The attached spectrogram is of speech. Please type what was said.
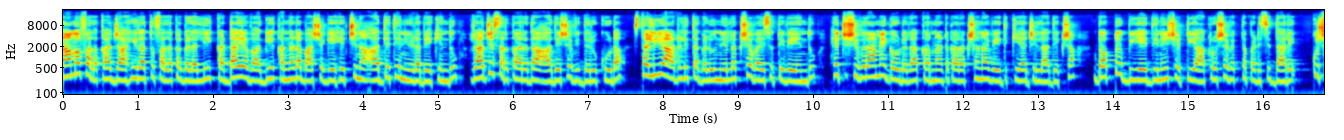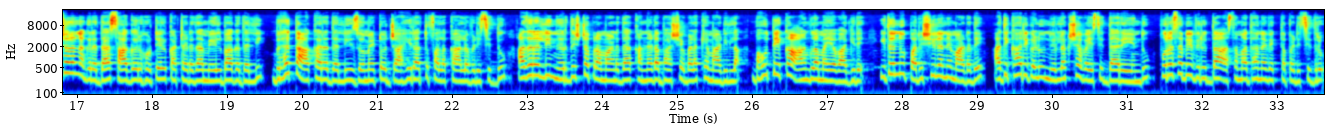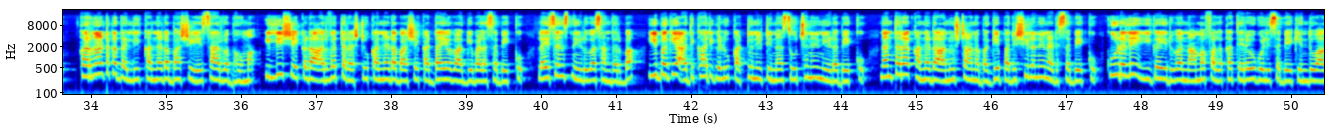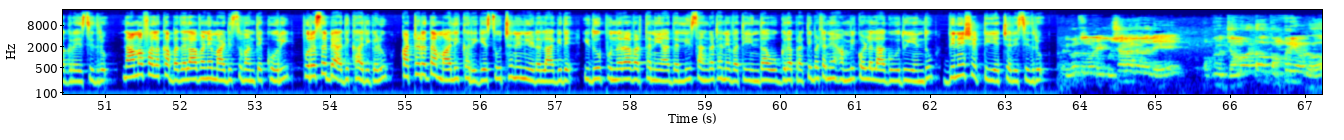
ನಾಮಫಲಕ, ಜಾಹೀರಾತು ಫಲಕಗಳಲ್ಲಿ ಕಡ್ಡಾಯವಾಗಿ ಕನ್ನಡ ಭಾಷೆಗೆ ಹೆಚ್ಚಿನ ಆದ್ಯತೆ ನೀಡಬೇಕೆಂದು ರಾಜ್ಯ ಸರ್ಕಾರದ ಆದೇಶವಿದ್ದರೂ ಕೂಡ ಸ್ಥಳೀಯ ಆಡಳಿತಗಳು ನಿರ್ಲಕ್ಷ್ಯ ವಹಿಸುತ್ತಿವೆ ಎಂದು ಎಚ್. ಶಿವರಾಮೇಗೌಡರ ಕರ್ನಾಟಕ ರಕ್ಷಣಾ ವೇದಿಕೆಯ ಜಿಲ್ಲಾಧ್ಯಕ್ಷ ಡಾಕ್ಟರ್ ಬಿಎ ದಿನೇಶ್ ಶೆಟ್ಟಿ ಆಕ್ರೋಶ ವ್ಯಕ್ತಪಡಿಸಿದ್ದಾರೆ. ಕುಶಾಲನಗರದ ಸಾಗರ್ ಹೋಟೆಲ್ ಕಟ್ಟಡದ ಮೇಲ್ಭಾಗದಲ್ಲಿ ಬೃಹತ್ ಆಕಾರದಲ್ಲಿ ಝೊಮ್ಯಾಟೊ ಜಾಹೀರಾತು ಫಲಕ ಅಳವಡಿಸಿದ್ದು, ಅದರಲ್ಲಿ ನಿರ್ದಿಷ್ಟ ಪ್ರಮಾಣದ ಕನ್ನಡ ಭಾಷೆ ಬಳಕೆ ಮಾಡಿಲ್ಲ. ಬಹುತೇಕ ಆಂಗ್ಲಮಯವಾಗಿದೆ. ಇದನ್ನು ಪರಿಶೀಲನೆ ಮಾಡದೆ ಅಧಿಕಾರಿಗಳು ನಿರ್ಲಕ್ಷ್ಯ ವಹಿಸಿದ್ದಾರೆ ಎಂದು ಪುರಸಭೆ ವಿರುದ್ಧ ಅಸಮಾಧಾನ ವ್ಯಕ್ತಪಡಿಸಿದರು. ಕರ್ನಾಟಕದಲ್ಲಿ ಕನ್ನಡ ಭಾಷೆಯೇ ಸಾರ್ವಭೌಮ. ಇಲ್ಲಿ ಶೇಕಡ ಅರವತ್ತರಷ್ಟು ಕನ್ನಡ ಭಾಷೆ ಕಡ್ಡಾಯವಾಗಿ ಬಳಸಬೇಕು. ಲೈಸೆನ್ಸ್ ನೀಡುವ ಸಂದರ್ಭ. ಈ ಬಗ್ಗೆ ಅಧಿಕಾರಿಗಳು ಕಟ್ಟುನಿಟ್ಟಿನ ಸೂಚನೆ ನೀಡಬೇಕು. ನಂತರ ಕನ್ನಡ ಅನುಷ್ಠಾನ ಬಗ್ಗೆ ಪರಿಶೀಲನೆ ನಡೆಸಬೇಕು. ಕೂಡಲೇ ಈಗ ಇರುವ ನಾಮಫಲಕ ತೆರವುಗೊಳಿಸಬೇಕೆಂದು ಆಗ್ರಹಿಸಿದರು. ನಾಮಫಲಕ ಬದಲಾವಣೆ ಮಾಡಿಸುವಂತೆ ಕೋರಿ ಪುರಸಭೆ ಅಧಿಕಾರಿಗಳು ಕಟ್ಟಡದ ಮಾಲೀಕರಿಗೆ ಸೂಚನೆ ನೀಡಲಾಗಿದೆ. ಇದು ಪುನರಾವರ್ತನೆಯಾದಲ್ಲಿ ಸಂಘಟನೆ ವತಿಯಿಂದ ಉಗ್ರ ಪ್ರತಿಭಟನೆ ಹಮ್ಮಿಕೊಳ್ಳಲಾಗುವುದು ಎಂದು ದಿನೇಶ್ ಶೆಟ್ಟಿ ಎಚ್ಚರಿಸಿದರು. ಇವತ್ತು ನೋಡಿ ಒಬ್ರು ಜೊಮಾಟೊ ಕಂಪನಿಯವರು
